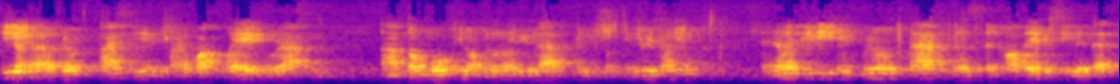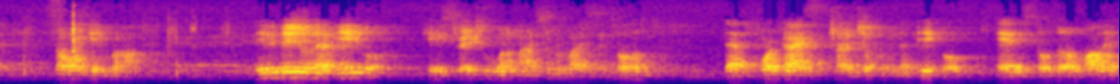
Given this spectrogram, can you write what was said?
He got up real nicely and tried to walk away, we were asking, uh, don't move, you know, we don't know if you have maybe some injuries on you. And then LAPD came real fast because the call they received that someone's getting robbed. The individual in that vehicle came straight to one of my supervisors and told him that four guys tried to jump in that vehicle and stole the wallet,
